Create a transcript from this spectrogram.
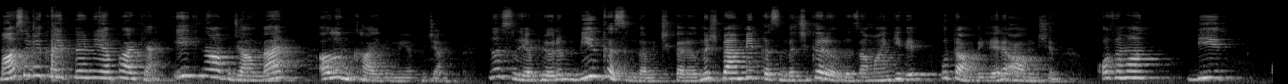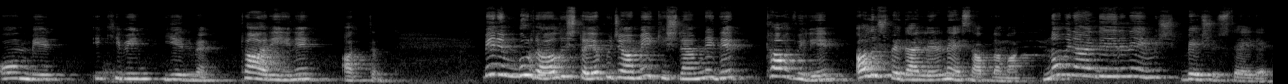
muhasebe kayıtlarını yaparken ilk ne yapacağım ben? Alım kaydımı yapacağım. Nasıl yapıyorum? 1 Kasım'da mı çıkarılmış? Ben 1 Kasım'da çıkarıldığı zaman gidip bu tahvilleri almışım. O zaman 1 11 2020 tarihini attım. Benim burada alışta yapacağım ilk işlem nedir? Tahvilin alış bedellerini hesaplamak. Nominal değeri neymiş? 500 TL.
